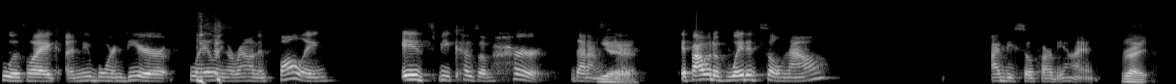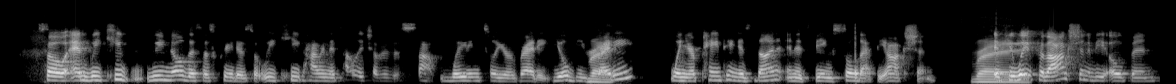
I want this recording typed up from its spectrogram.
who was like a newborn deer flailing around and falling, it's because of her that I'm Yeah. here. If I would have waited till now, I'd be so far behind. right, So, and we keep, we know this as creatives, but we keep having to tell each other to stop waiting till you're ready. You'll be Right. ready when your painting is done and it's being sold at the auction. right. If you wait for the auction to be open,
